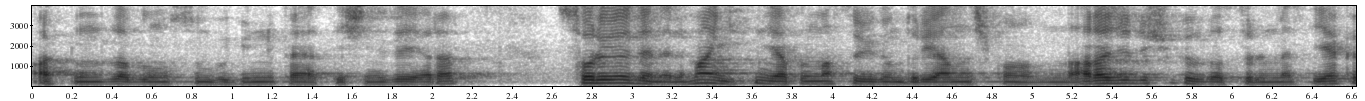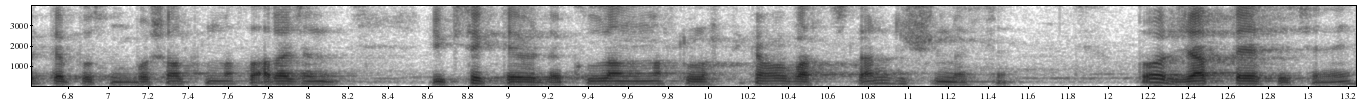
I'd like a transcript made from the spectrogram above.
Aklınızda bulunsun bu günlük hayatta işinize yarar. Soruya dönelim. Hangisinin yapılması uygundur yanlış konulduğunda? Aracı düşük hızla sürülmesi, yakıt deposunun boşaltılması, aracın yüksek devirde kullanılması, lastik hava basınçlarının düşürmesi. Doğru cevap B seçeneği.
